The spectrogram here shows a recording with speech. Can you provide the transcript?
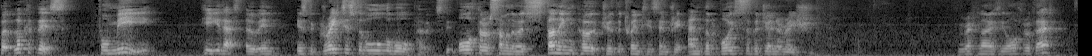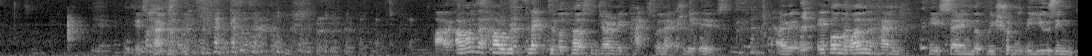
But look at this. For me, he, that's Owen, is the greatest of all the war poets, the author of some of the most stunning poetry of the 20th century, and the voice of a generation. You recognise the author of that? It's Paxman. I, wonder how reflective a person Jeremy Paxman actually is. I mean, if on the one hand he's saying that we shouldn't be using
